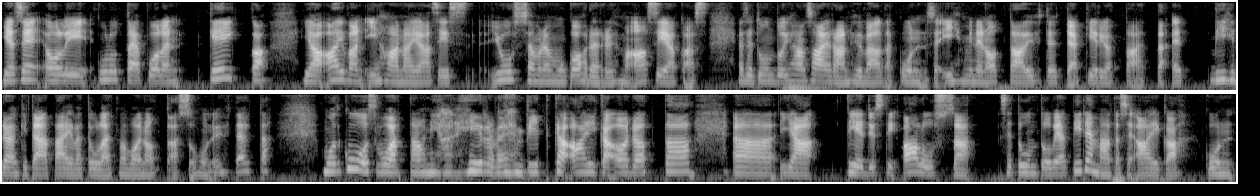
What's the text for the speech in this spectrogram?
Ja se oli kuluttajapuolen keikka ja aivan ihana ja siis just semmoinen mun kohderyhmä asiakas ja se tuntui ihan sairaan hyvältä, kun se ihminen ottaa yhteyttä ja kirjoittaa, että, että vihdoinkin tämä päivä tulee, että mä voin ottaa suhun yhteyttä. Mutta kuusi vuotta on ihan hirveän pitkä aika odottaa ja tietysti alussa se tuntuu vielä pidemmältä se aika, kun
